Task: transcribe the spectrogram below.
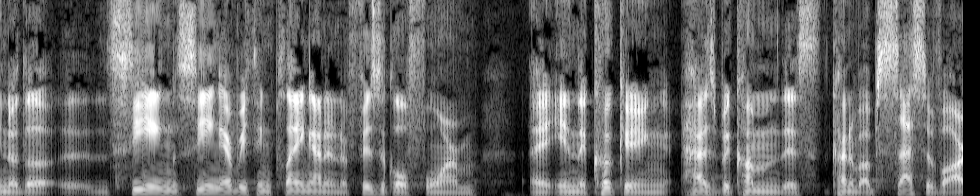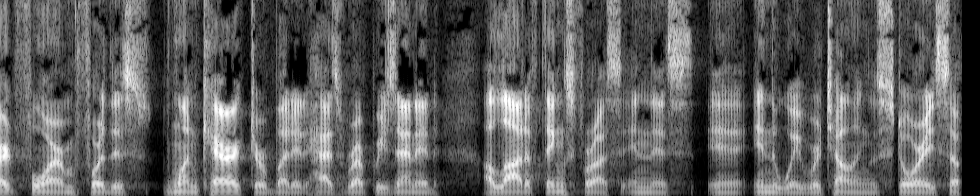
you know the uh, seeing seeing everything playing out in a physical form uh, in the cooking has become this kind of obsessive art form for this one character but it has represented a lot of things for us in this in the way we're telling the story. So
